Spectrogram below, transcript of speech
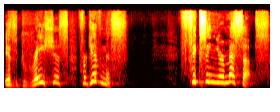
is gracious forgiveness, fixing your mess ups,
